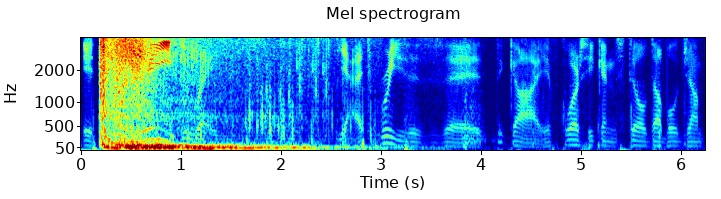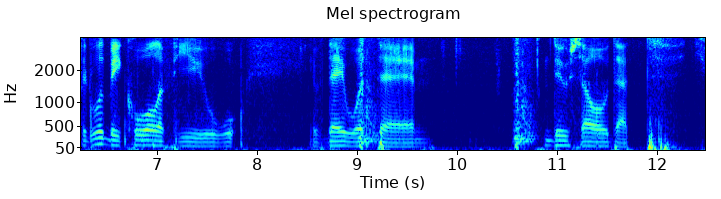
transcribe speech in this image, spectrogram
it freeze rays. Yeah, it freezes uh, the guy. Of course, he can still double jump. It would be cool if you, if they would um, do so that you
